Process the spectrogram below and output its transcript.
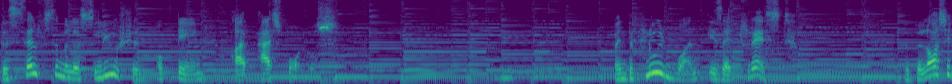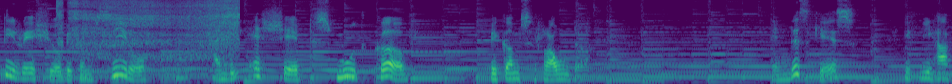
the self-similar solution obtained are as follows. When the fluid 1 is at rest, the velocity ratio becomes 0 and the S-shaped smooth curve becomes rounder. In this case, if we have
